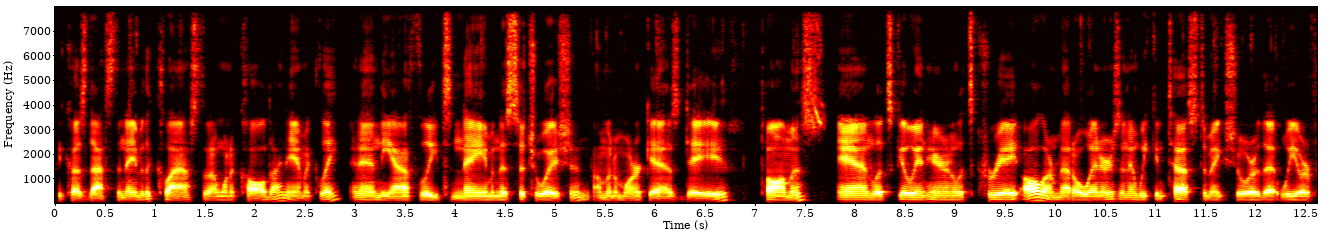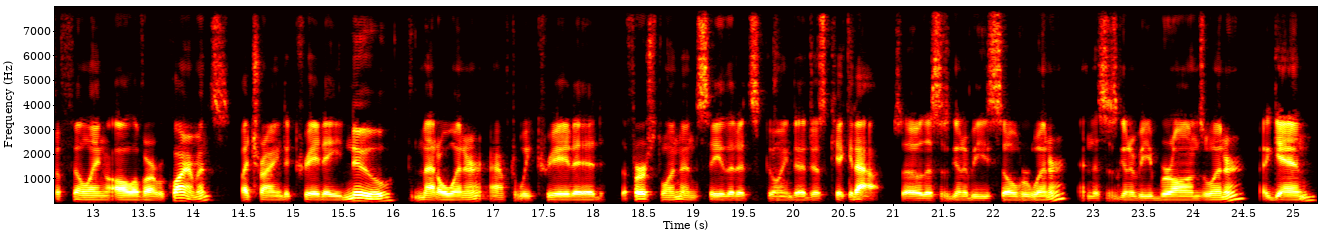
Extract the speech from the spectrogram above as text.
because that's the name of the class that I want to call dynamically. And then the athlete's name in this situation, I'm going to mark as Dave. Thomas and let's go in here and let's create all our medal winners and then we can test to make sure that we are fulfilling all of our requirements by trying to create a new medal winner after we created the first one and see that it's going to just kick it out. So this is going to be silver winner and this is going to be bronze winner. Again,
